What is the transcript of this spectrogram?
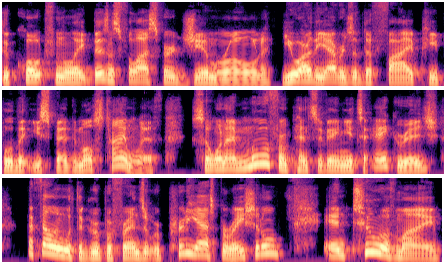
the quote from the late business philosopher Jim Rohn You are the average of the five people that you spend the most time with. So when I moved from Pennsylvania to Anchorage, I fell in with a group of friends that were pretty aspirational. And two of my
